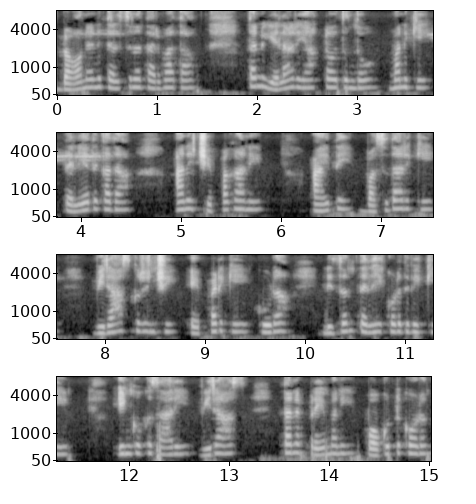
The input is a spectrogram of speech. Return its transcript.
డాన్ అని తెలిసిన తర్వాత తను ఎలా రియాక్ట్ అవుతుందో మనకి తెలియదు కదా అని చెప్పగానే అయితే వసుధారికి విరాస్ గురించి ఎప్పటికీ కూడా నిజం తెలియకూడదు విక్కి. ఇంకొకసారి విరాస్ తన ప్రేమని పోగొట్టుకోవడం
